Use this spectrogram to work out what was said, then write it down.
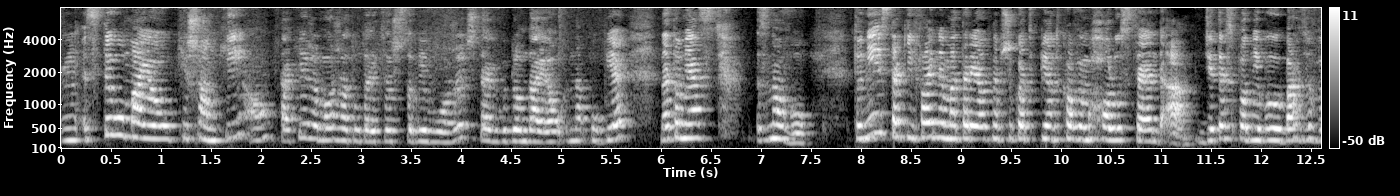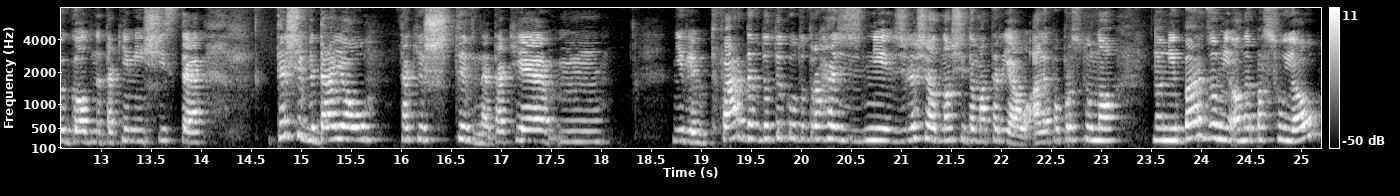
Mm, Z tyłu mają kieszonki, o, takie, że można tutaj coś sobie włożyć, tak wyglądają na pupie. Natomiast znowu, to nie jest taki fajny materiał jak na przykład w piątkowym holu z C&A, gdzie te spodnie były bardzo wygodne, takie mięsiste. Te się wydają takie sztywne, takie, mm, nie wiem, twarde w dotyku to trochę źle się odnosi do materiału, ale po prostu no, no nie bardzo mi one pasują.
